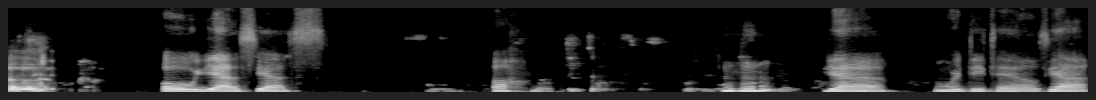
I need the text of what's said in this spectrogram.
uh, Oh, yes, yes. Oh, hmm yeah, more details, yeah.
